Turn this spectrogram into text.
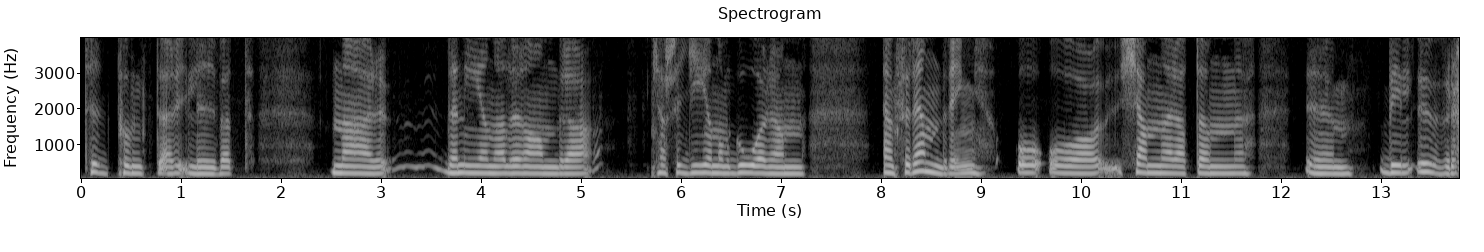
tidpunkter i livet när den ena eller den andra kanske genomgår en, en förändring och, och känner att den um, vill ur.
